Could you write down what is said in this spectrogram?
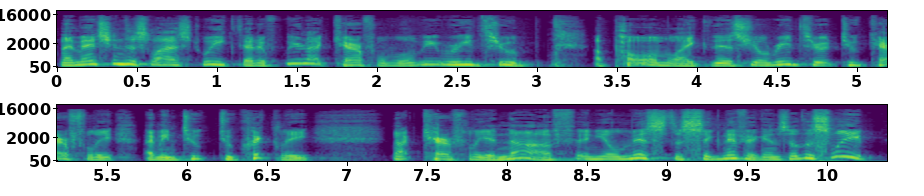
And I mentioned this last week that if we're not careful, when we read through a poem like this, you'll read through it too carefully, I mean, too, too quickly, not carefully enough, and you'll miss the significance of the sleep.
